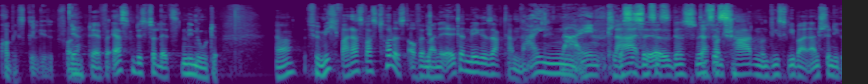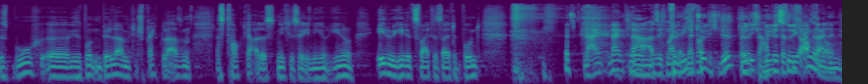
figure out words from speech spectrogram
Comics gelesen. Von ja. der ersten bis zur letzten Minute. Ja, für mich war das was Tolles, auch wenn meine Eltern mir gesagt haben, nein, nein, klar, das ist, das ist, das ist, das von ist Schaden und lies lieber ein anständiges Buch, äh, diese bunten Bilder mit den Sprechblasen, das taugt ja alles nicht, ist ja eh nur, eh nur jede zweite Seite bunt. Nein, nein, klar. Ähm, also ich meine, natürlich, war, natürlich bildest du dir auch deine,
